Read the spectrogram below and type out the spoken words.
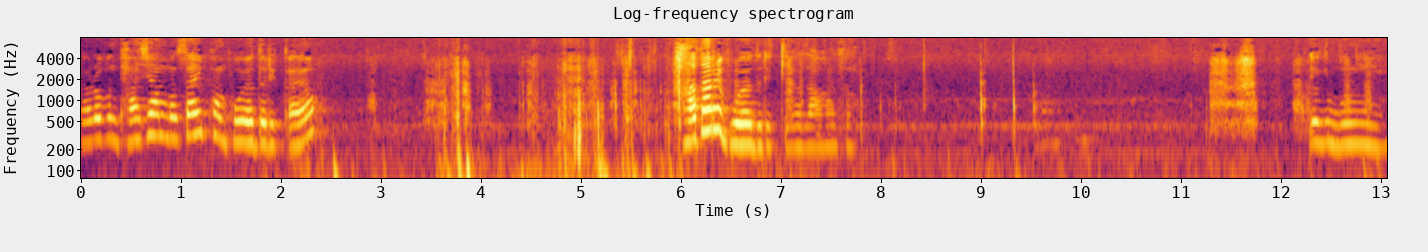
여러분 다시 한번 사이판 보여드릴까요? 바다를 보여드릴게요 나가서 여기 문이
